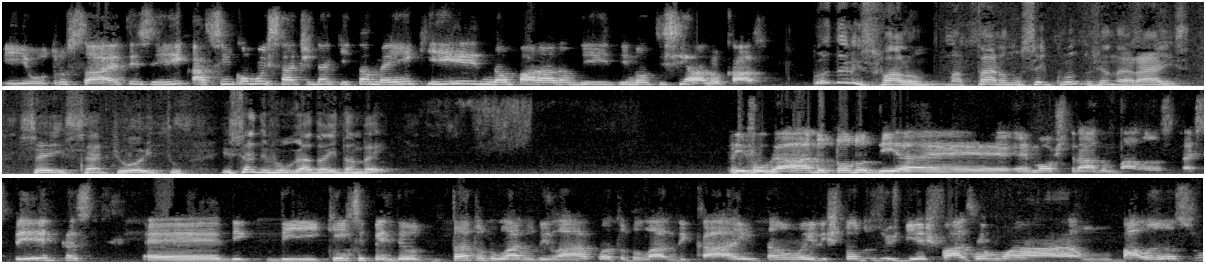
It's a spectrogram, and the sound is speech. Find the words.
e outros sites, e assim como os sites daqui também que não pararam de, de noticiar, no caso. Quando eles falam, mataram não sei quantos generais, seis, sete, oito, isso é divulgado aí também? Divulgado, todo dia é, é mostrado um balanço das percas, é, de, de quem se perdeu tanto do lado de lá quanto do lado de cá, então eles todos os dias fazem uma, um balanço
